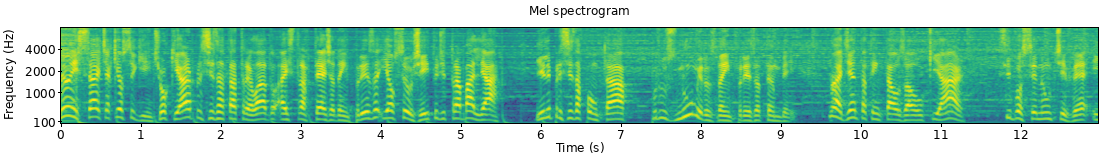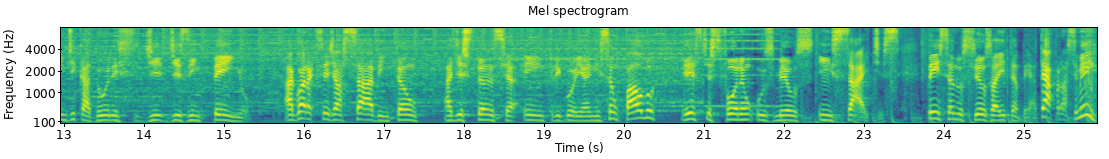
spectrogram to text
Meu insight aqui é o seguinte: o OKR precisa estar atrelado à estratégia da empresa e ao seu jeito de trabalhar. E ele precisa apontar para os números da empresa também. Não adianta tentar usar o OKR se você não tiver indicadores de desempenho. Agora que você já sabe, então, a distância entre Goiânia e São Paulo, estes foram os meus insights. Pensa nos seus aí também. Até a próxima, hein?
